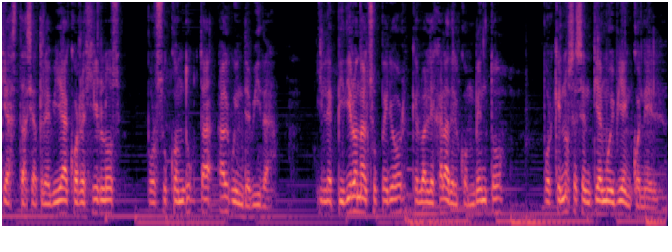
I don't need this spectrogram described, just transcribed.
que hasta se atrevía a corregirlos por su conducta algo indebida, y le pidieron al superior que lo alejara del convento porque no se sentían muy bien con él.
